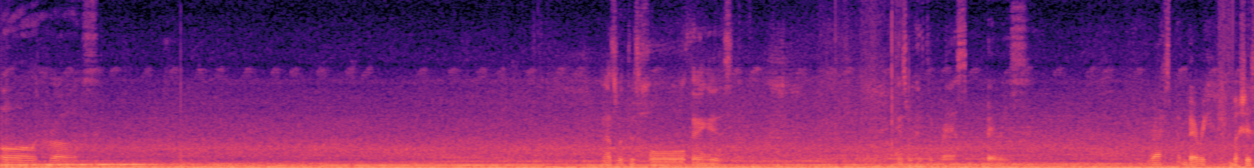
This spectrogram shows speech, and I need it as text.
Go all across. And that's what this whole thing is. Is because the raspberries. Raspberry bushes.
